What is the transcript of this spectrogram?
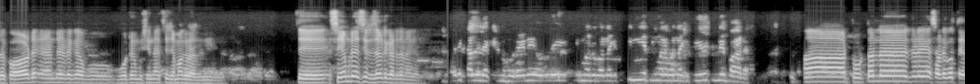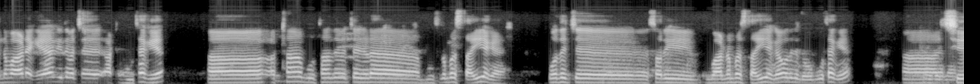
ਰਿਕਾਰਡ ਐਂਡ ਜਿਹੜਾ ਵੋਟਿੰਗ ਮਸ਼ੀਨਾਂ ਇੱਥੇ ਜਮ੍ਹਾਂ ਕਰਾ ਦੇਣੀਆਂ। ਤੇ ਸੇਮ ਡੇ ਅਸੀਂ ਰਿਜ਼ਲਟ ਕੱਢ ਦੇਣਾ ਹੈਗਾ। ਜਿਹੜੇ ਕੱਲ ਇਲੈਕਸ਼ਨ ਹੋ ਰਹੇ ਨੇ ਉਹਦੇ ਲਈ ਟੀਮਾਂ ਰਵਾਨਾ ਕੀਤੀ ਕਿੰਨੀਆਂ ਟੀਮਾਂ ਰਵਾਨਾ ਕੀਤੀਆਂ ਇਹਦੇ ਕਿੰਨੇ ਵਾਰਡ ਹੈ ਆ ਟੋਟਲ ਜਿਹੜੇ ਸਾਡੇ ਕੋਲ ਤਿੰਨ ਵਾਰਡ ਹੈਗੇ ਆ ਜਿਹਦੇ ਵਿੱਚ 8 ਬੂਥ ਹੈਗੇ ਆ। ਆ ਅੱਠਾਂ ਬੂਥਾਂ ਦੇ ਵਿੱਚ ਜਿਹੜਾ ਬੂਥ ਨੰਬਰ 27 ਹੈਗਾ ਉਹਦੇ ਚ ਸੌਰੀ ਵਾਰਡ ਨੰਬਰ 27 ਹੈਗਾ ਉਹਦੇ ਚ ਦੋ ਬੂਥ ਹੈਗੇ ਆ। 6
